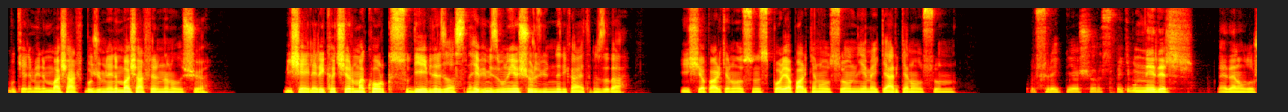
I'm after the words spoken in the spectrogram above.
Bu kelimenin baş harf, bu cümlenin baş harflerinden oluşuyor. Bir şeyleri kaçırma korkusu diyebiliriz aslında. Hepimiz bunu yaşıyoruz gündelik hayatımızda da. İş yaparken olsun, spor yaparken olsun, yemek yerken olsun. Sürekli yaşıyoruz. Peki bu nedir? Neden olur?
